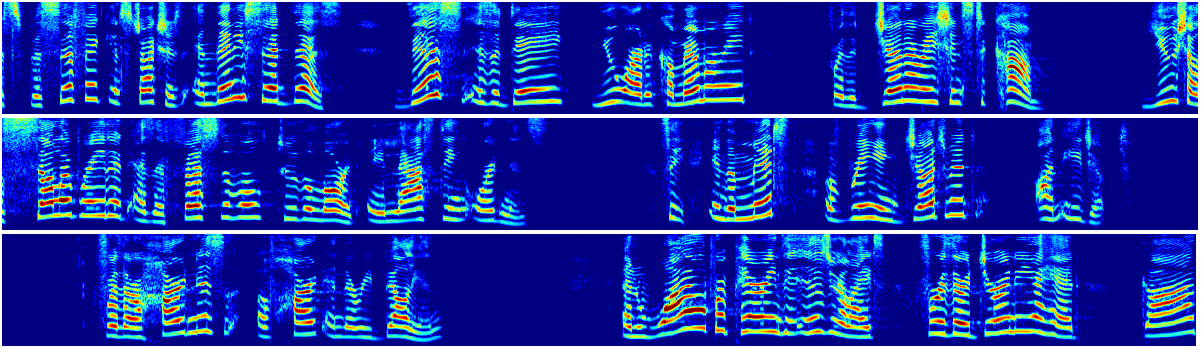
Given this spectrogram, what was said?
specific instructions, and then he said this This is a day you are to commemorate for the generations to come. You shall celebrate it as a festival to the Lord, a lasting ordinance. See, in the midst of bringing judgment on Egypt for their hardness of heart and their rebellion, and while preparing the Israelites for their journey ahead, God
